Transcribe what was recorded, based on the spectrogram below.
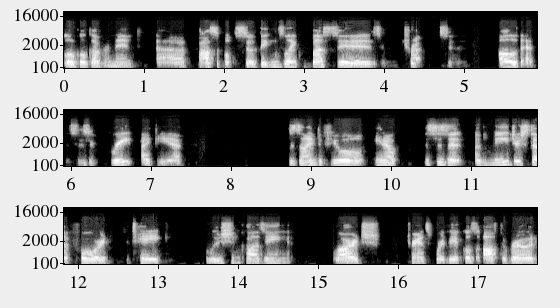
local government uh, possible. So things like buses and trucks and all of that. This is a great idea designed to fuel, you know, this is a, a major step forward to take pollution causing large transport vehicles off the road,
